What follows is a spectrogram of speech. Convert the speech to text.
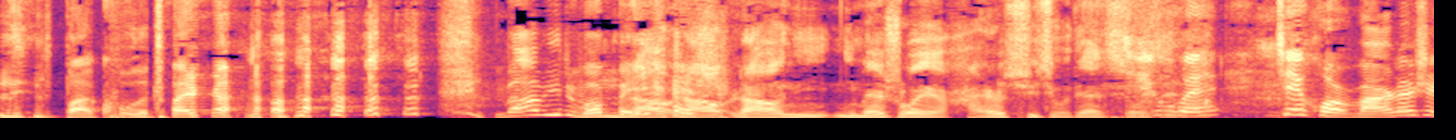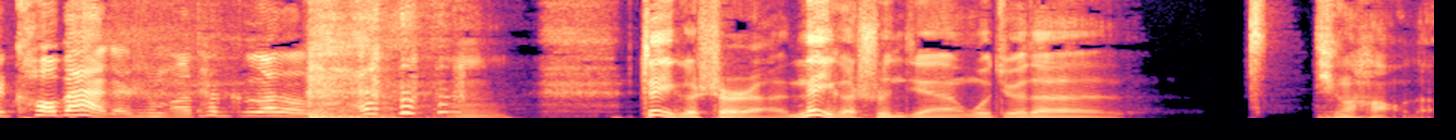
把裤子穿上。你妈逼，怎么没然后开。然后然后你你没说一个，还是去酒店休息这？回这会儿玩的是 callback 是吗？他哥都来。嗯，这个事儿啊，那个瞬间我觉得嘖挺好的。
